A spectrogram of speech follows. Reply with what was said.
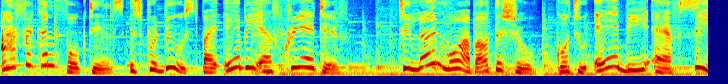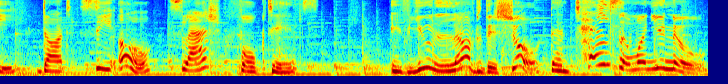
African Folktales is produced by ABF Creative. To learn more about the show, go to abfc.co slash folktales. If you loved this show, then tell someone you know.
